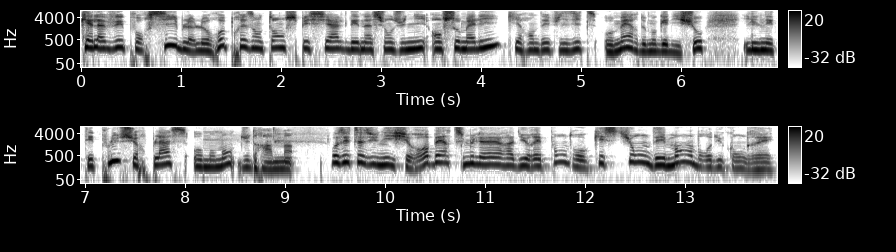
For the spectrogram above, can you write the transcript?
qu'elle avait pour cible le représentant spécial des Nations Unies en Somalie, qui rendait visite au maire de Mogadiscio. Il n'était plus sur place au moment du drame. Aux États-Unis, Robert Mueller a dû répondre aux questions des membres du Congrès.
